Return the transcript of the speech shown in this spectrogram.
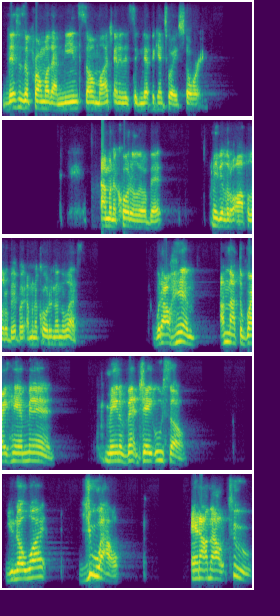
this is a promo that means so much and it is significant to a story. I'm going to quote a little bit, maybe a little off a little bit, but I'm going to quote it nonetheless. Without him, I'm not the right hand man. Main event Jey Uso. You know what? You out. and I'm out too.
